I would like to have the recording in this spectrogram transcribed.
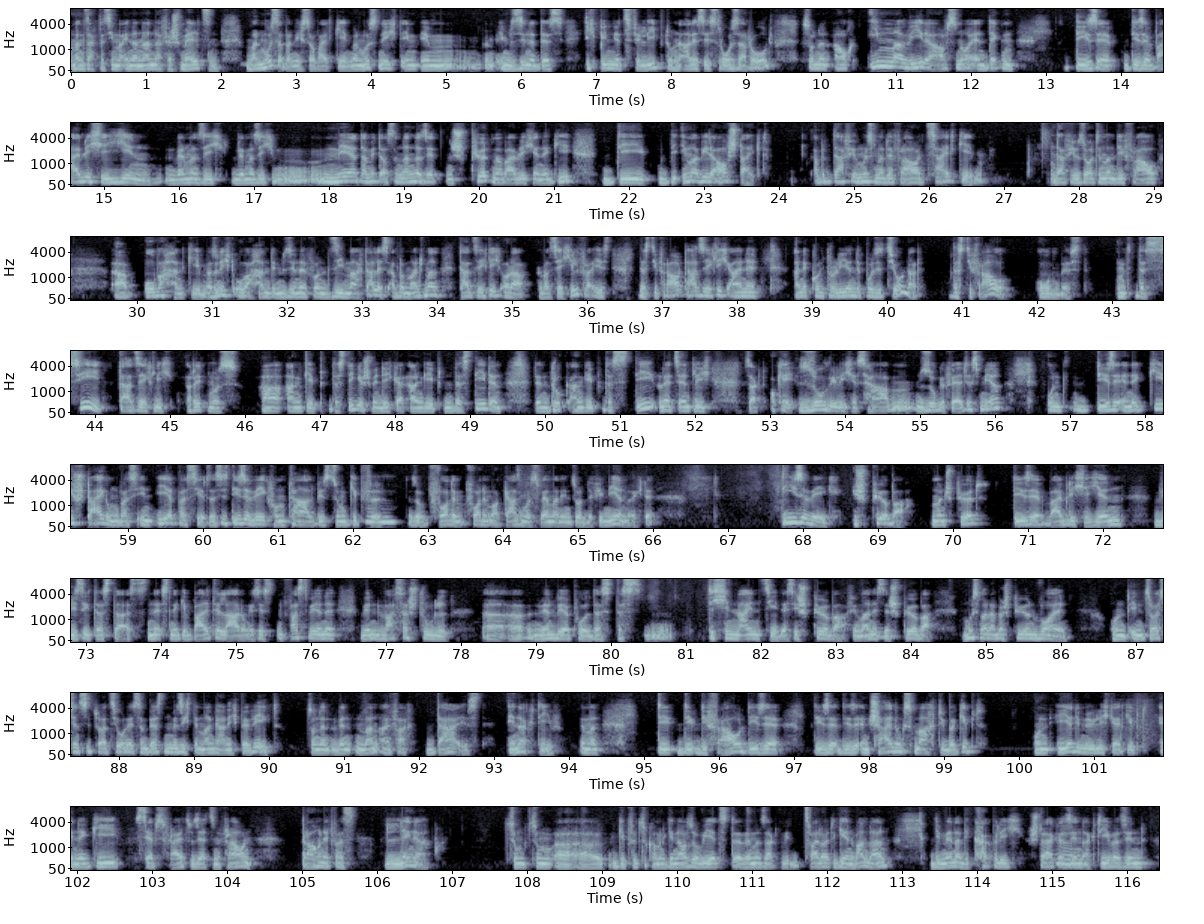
man sagt das immer, ineinander verschmelzen. Man muss aber nicht so weit gehen. Man muss nicht im, im, im Sinne des, ich bin jetzt verliebt und alles ist rosa-rot, sondern auch immer wieder aufs Neue entdecken, diese, diese weibliche Yin, wenn man sich, wenn man sich mehr damit auseinandersetzt, spürt man weibliche Energie, die, die immer wieder aufsteigt. Aber dafür muss man der Frau Zeit geben. Dafür sollte man die Frau äh, Oberhand geben. Also nicht Oberhand im Sinne von sie macht alles, aber manchmal tatsächlich, oder was sehr hilfreich ist, dass die Frau tatsächlich eine, eine kontrollierende Position hat, dass die Frau oben ist und dass sie tatsächlich Rhythmus äh, angibt, dass die Geschwindigkeit angibt, dass die den, den Druck angibt, dass die letztendlich sagt, okay, so will ich es haben, so gefällt es mir. Und diese Energiesteigung, was in ihr passiert, das ist dieser Weg vom Tal bis zum Gipfel, mhm. also vor dem, vor dem Orgasmus, wenn man ihn so definieren möchte. Dieser Weg ist spürbar. Man spürt diese weibliche Yin, wie sich das da, es ist eine, geballte Ladung. Es ist fast wie, eine, wie ein Wasserstrudel, äh, äh, wie ein Whirlpool, das, das dich hineinzieht. Es ist spürbar. Für Mann ist es mhm. spürbar. Muss man aber spüren wollen. Und in solchen Situationen ist es am besten, wenn sich der Mann gar nicht bewegt, sondern wenn ein Mann einfach da ist, inaktiv. Wenn man die, die, die Frau diese, diese, diese Entscheidungsmacht übergibt, und ihr die Möglichkeit gibt, Energie selbst freizusetzen. Frauen brauchen etwas länger zum, zum äh, Gipfel zu kommen. Genauso wie jetzt, äh, wenn man sagt, wie zwei Leute gehen wandern, die Männer, die körperlich stärker mhm. sind, aktiver sind,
